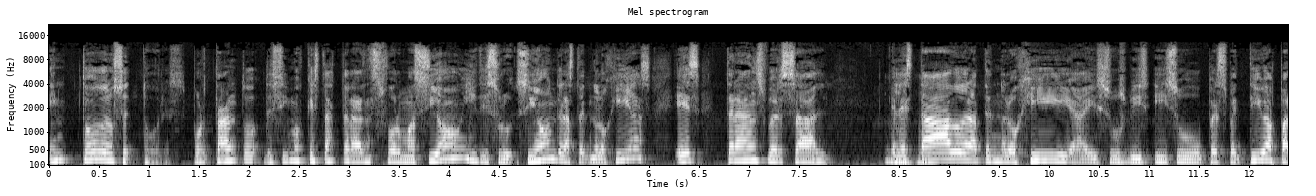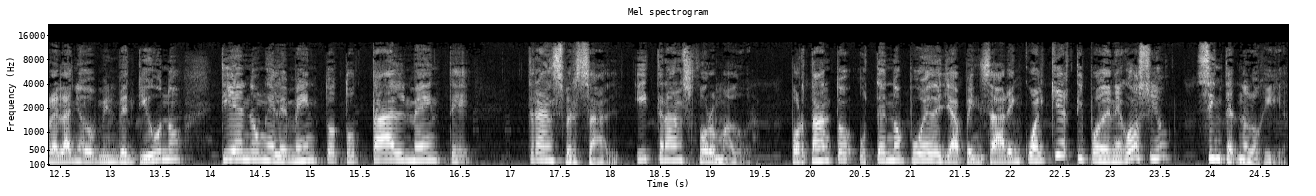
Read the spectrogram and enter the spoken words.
en todos los sectores. Por tanto, decimos que esta transformación y disrupción de las tecnologías es transversal. El estado de la tecnología y sus, y sus perspectivas para el año 2021 tiene un elemento totalmente transversal y transformador. Por tanto, usted no puede ya pensar en cualquier tipo de negocio sin tecnología.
